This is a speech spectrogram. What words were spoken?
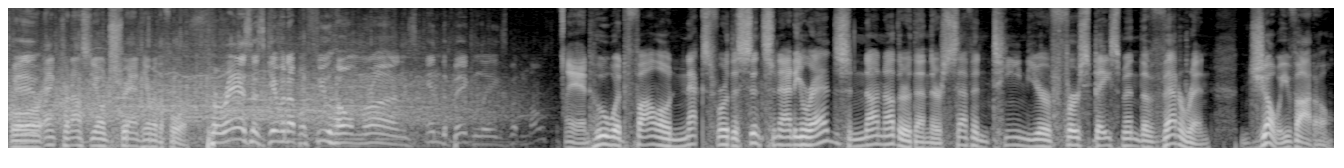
for and, and Strand here in the fourth. Perez has given up a few home runs in the big leagues, but most- and who would follow next for the Cincinnati Reds? None other than their 17 year first baseman, the veteran, Joey Votto.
